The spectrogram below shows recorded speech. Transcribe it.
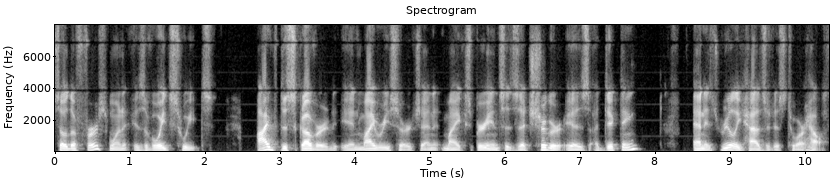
so the first one is avoid sweets I've discovered in my research and my experiences that sugar is addicting and it's really hazardous to our health.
